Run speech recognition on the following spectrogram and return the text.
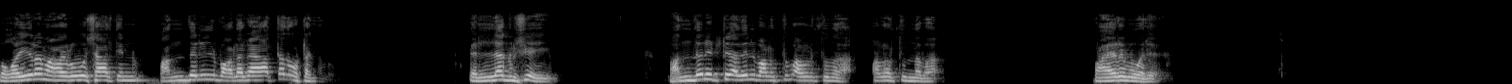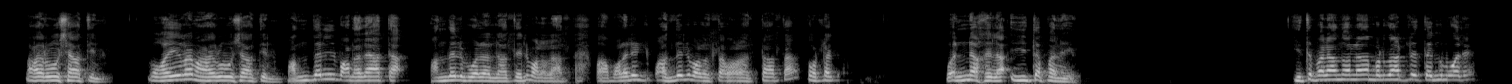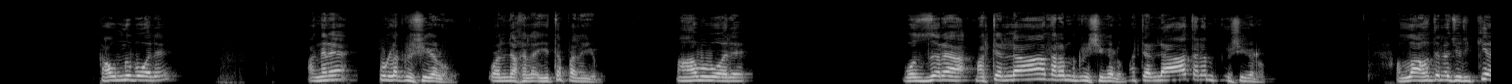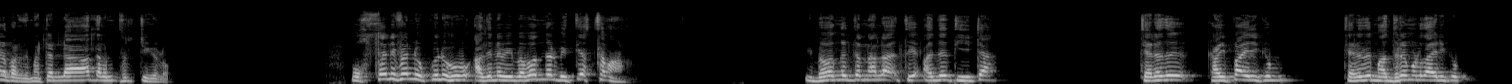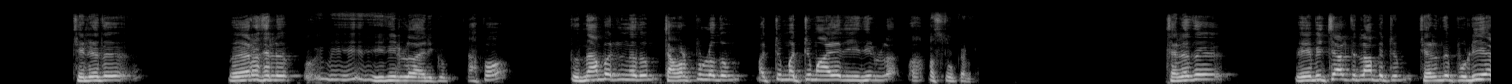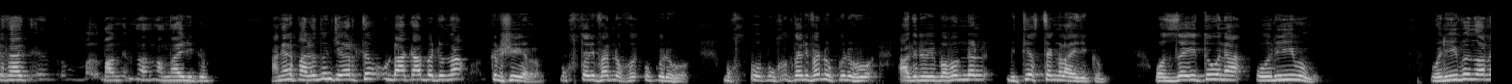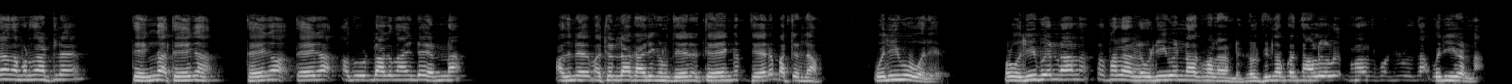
വൈറ മാറൂഷാത്തിൻ പന്തലിൽ വളരാത്ത തോട്ടങ്ങൾ. എല്ലാം കൃഷി ചെയ്യും പന്തലിട്ട് അതിൽ വളർത്തു വളർത്തുന്ന വളർത്തുന്നവ. പയറ് പോലെ. മഹറൂഷാത്തിൻ വൈറ മഹറൂഷാത്തിൻ പന്തൽ വളരാത്ത പന്തൽ പോലെ അല്ലാത്തതിൽ വളരാത്ത വളരെ പന്തൽ വളർത്ത വളർത്താത്ത തോട്ട വന്നഹല ഈത്തപ്പനയും. ഈത്തപ്പന എന്ന് പറഞ്ഞാൽ നമ്മുടെ നാട്ടിൽ തെങ്ങ് പോലെ കവുങ്ങ് പോലെ അങ്ങനെ ഉള്ള കൃഷികളും. വന്നഹല ഈത്തപ്പനയും മാവ് പോലെ വസ്ര മറ്റെല്ലാ തരം കൃഷികളും മറ്റെല്ലാ തരം കൃഷികളും. അള്ളാഹുത്തിനെ ചുരുക്കിയാണ് പറഞ്ഞത് മറ്റെല്ലാ തരം സൃഷ്ടികളും. മുഖ്തലിഫൻ ഉക്കുലുഹു അതിന്റെ വിഭവങ്ങൾ വ്യത്യസ്തമാണ്. വിഭവങ്ങൾ തന്നാൽ അതിന്റെ തീറ്റ. ചിലത് കയ്പായിരിക്കും ചിലത് മധുരമുള്ളതായിരിക്കും ചിലത് വേറെ ചില രീതിയിലുള്ളതായിരിക്കും. അപ്പോൾ തിന്നാൻ പറ്റുന്നതും ചവർപ്പുള്ളതും മറ്റും മറ്റുമായ രീതിയിലുള്ള വസ്തുക്കളുണ്ട്. ചിലത് വേവിച്ചാൽ തിന്നാൻ പറ്റും ചിലത് പൊടി ചേർത്താൽ നന്നായിരിക്കും. അങ്ങനെ പലതും ചേർത്ത് ഉണ്ടാക്കാൻ പറ്റുന്ന കൃഷികൾ മുഖ്തലിഫൻ ഉക്കുലുഹു. മുഖ്തലിഫൻ ഉക്കുലുഹു അതിന് വിഭവങ്ങൾ വ്യത്യസ്തങ്ങളായിരിക്കും. ഒസൈത്തൂന ഒലീവും. ഒലീവ് എന്ന് പറഞ്ഞാൽ നമ്മുടെ നാട്ടിലെ തേങ്ങ തേങ്ങ. തേങ്ങ തേങ്ങ അത് ഉണ്ടാക്കുന്ന അതിന്റെ എണ്ണ അതിന്റെ മറ്റെല്ലാ കാര്യങ്ങളും തേന തേങ്ങ തേനും മറ്റെല്ലാം. ഒലീവ് പോലെ. അപ്പോൾ ഒലീവ് എണ്ണ പലതല്ല ഒലീവ് എണ്ണ പലതുണ്ട്. ഗൾഫിൽ നിന്നൊക്കെ ആളുകൾ കൊണ്ടുവരുന്ന ഒലീവ് എണ്ണ.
